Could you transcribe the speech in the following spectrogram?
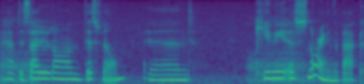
I have decided on this film and Kiwi is snoring in the back.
